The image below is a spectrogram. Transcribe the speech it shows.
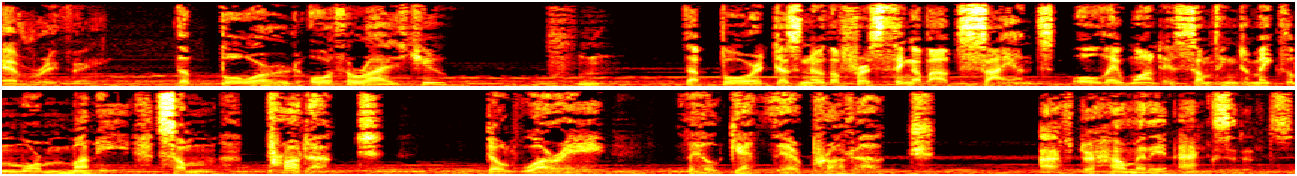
everything. The board authorized you? Hmm. The board doesn't know the first thing about science. All they want is something to make them more money, some product. Don't worry, they'll get their product. After how many accidents?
